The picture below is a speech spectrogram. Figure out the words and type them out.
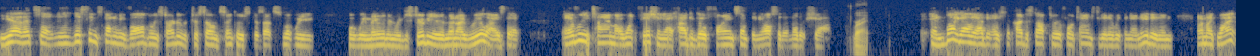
Yeah, that's uh, this thing's kind of evolved. We started with just selling sinkers because that's what we what we made and we distributed, and then I realized that every time I went fishing, I had to go find something else at another shop. Right. And by golly, I had to, I had to stop three or four times to get everything I needed, and I'm like, why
